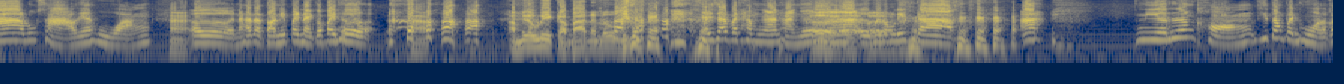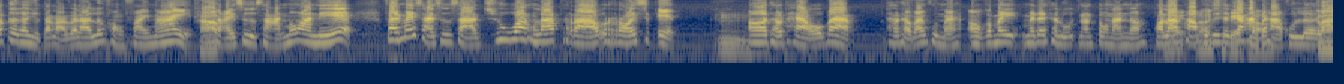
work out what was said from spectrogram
มากลูกสาวเนี่ยห่วงฮะเออนะคะแต่ตอนนี้ไปไหนก็ไปเถอะครับอะไม่ต้องรีบกลับบ้านนะลูก ไม่ใช่ไปทำงานหาเงินเออมาเอเอออไม่ต้องรีบกลับอะ มีเรื่องของที่ต้องเป็นห่วงแล้วก็เตือนกันอยู่ตลอดเวลาเรื่องของไฟไหม้ครับสายสื่อสารเมื่อวานนี้ ไฟไหม้สายสื่อสารช่วงลาดพร้าวร้อยสิบเอ็ดอืมเออแถวแถวๆแบบ แถวแถวๆบ้านคุณไหมอ๋อก็ไม่ไม่ได้ทะลุนั้นตรงนั้นเนาะพอลาดพร้าวปุ๊บดิฉันก็หันไปหาคุณเลยไกล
